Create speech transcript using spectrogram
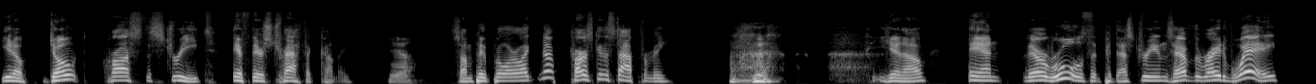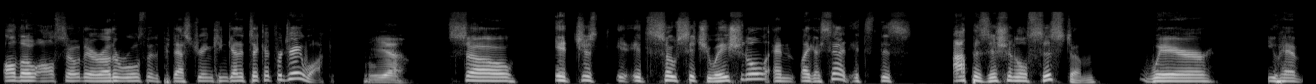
you know, don't cross the street if there's traffic coming. Yeah. Some people are like, no, car's going to stop for me, you know, and there are rules that pedestrians have the right of way, although also there are other rules that a pedestrian can get a ticket for jaywalking. yeah. So it just it- it's so situational. And like I said, it's this oppositional system where you have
